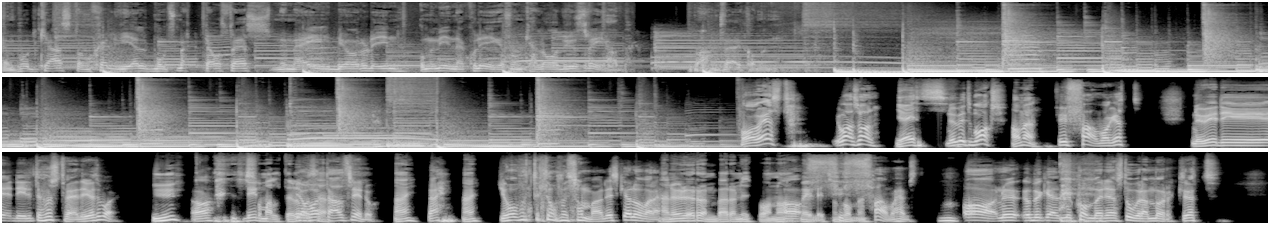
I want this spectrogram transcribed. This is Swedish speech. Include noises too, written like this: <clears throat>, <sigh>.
En podcast om självhjälp mot smärta och stress med mig, Björn Rodin och med mina kollegor från Kaladius Rehab. Varmt välkommen. Ja, visst. Johansson, Yes. nu är vi tillbaks. Amen. Fy fan vad gött. Nu är det, det är lite höstväder i Göteborg. Mm. Ja, <laughs> det, Som alltid. jag var inte alls redo. Nej. Nej. Nej. Jag var inte klar med sommaren, det ska jag lova dig. Ja, nu är det rönnbär och nypon och allt möjligt som kommer. fan vad hemskt. Mm. Ja, nu, jag brukar, nu kommer det stora mörkret.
